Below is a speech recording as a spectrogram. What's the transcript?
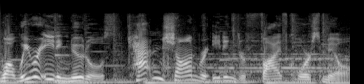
While we were eating noodles, Kat and Sean were eating their five-course meal.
